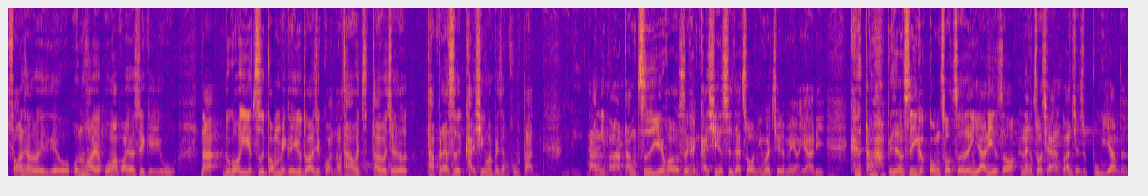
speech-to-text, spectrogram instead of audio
守望相助也是一个业务，文化文化馆又是一个业务。那如果一个职工每个业务都要去管呢，他会他会觉得他本来是开心会变成负担。当你把它当职业或者是很开心的事在做，你会觉得没有压力。可是当它变成是一个工作责任压力的时候，那个做起来完全是不一样的。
